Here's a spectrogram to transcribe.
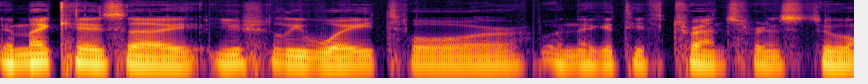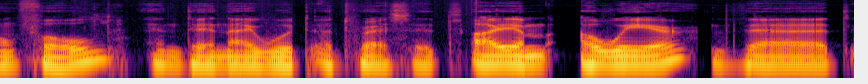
In my case, I usually wait for a negative transference to unfold and then I would address it. I am aware that,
